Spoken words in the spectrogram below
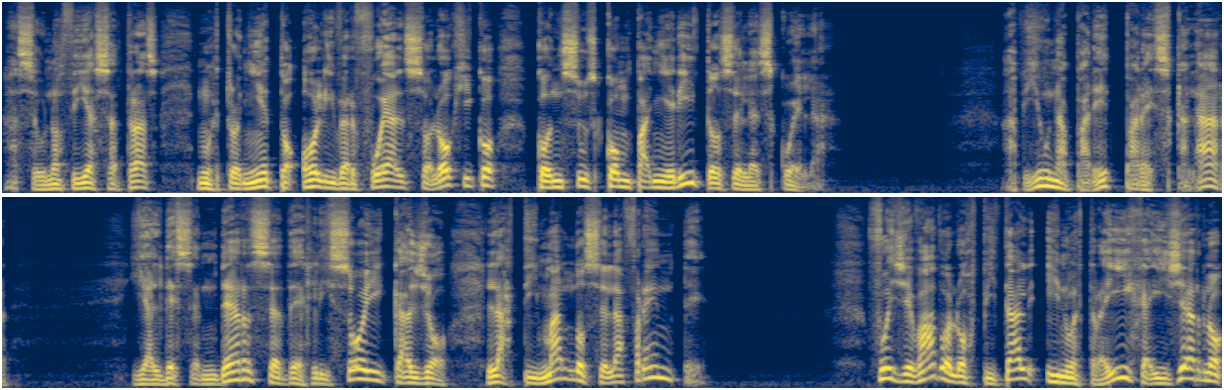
Hace unos días atrás, nuestro nieto Oliver fue al zoológico con sus compañeritos de la escuela. Había una pared para escalar, y al descender se deslizó y cayó, lastimándose la frente. Fue llevado al hospital y nuestra hija y yerno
